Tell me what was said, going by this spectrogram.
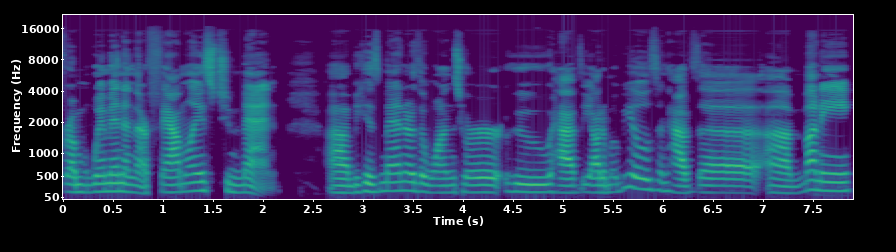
from women and their families to men. Um, because men are the ones who are who have the automobiles and have the um, money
